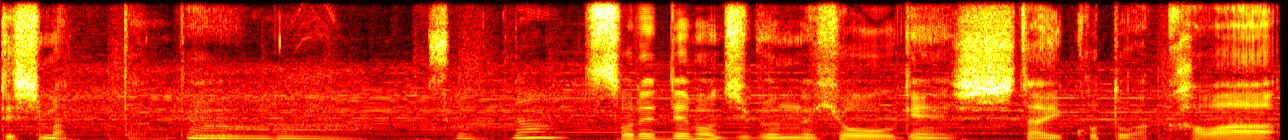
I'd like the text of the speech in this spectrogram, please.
てしまったんで、ああそうな。それでも自分の表現したいことは変わ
